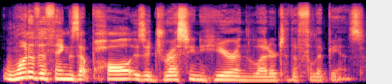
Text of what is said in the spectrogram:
one of the things that Paul is addressing here in the letter to the Philippians.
